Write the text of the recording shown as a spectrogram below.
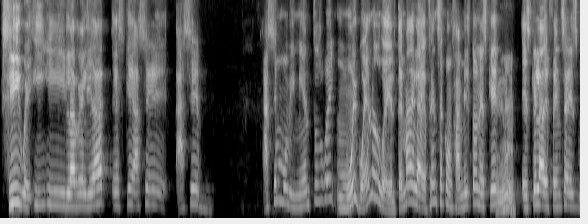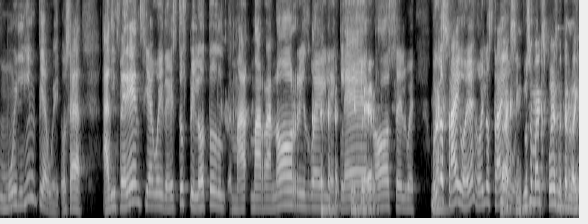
Sí, güey, y, y, la realidad es que hace, hace hace movimientos, güey, muy buenos, güey. El tema de la defensa con Hamilton es que, mm. es que la defensa es muy limpia, güey. O sea, a diferencia, güey, de estos pilotos Marranorris, güey, Leclerc, Russell, güey. Hoy los traigo, ¿eh? Hoy los traigo. Max, incluso Max puedes meterlo ahí.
